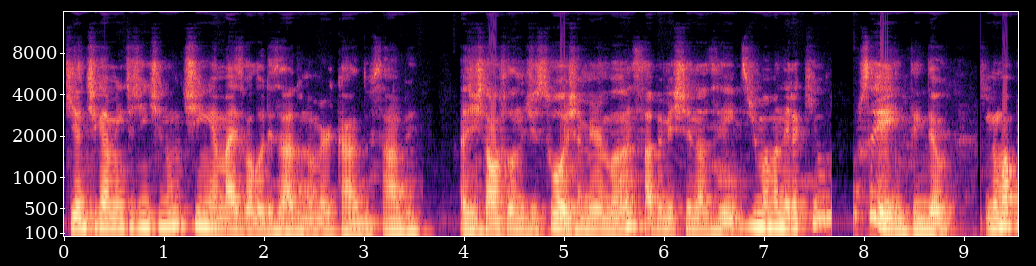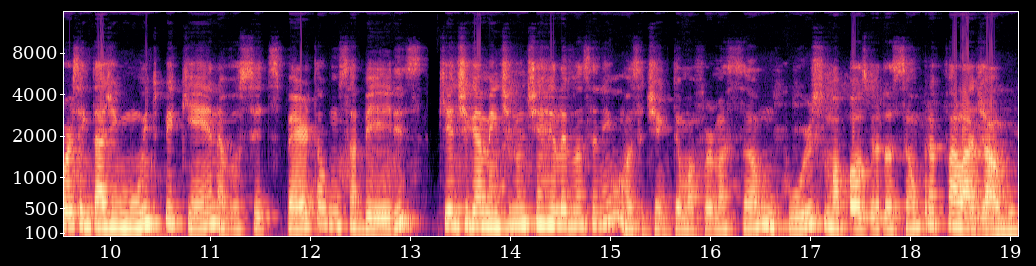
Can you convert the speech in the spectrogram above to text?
que antigamente a gente não tinha mais valorizado no mercado, sabe? A gente tava falando disso hoje. A minha irmã sabe mexer nas redes de uma maneira que eu não sei, entendeu? Numa porcentagem muito pequena, você desperta alguns saberes que antigamente não tinha relevância nenhuma. Você tinha que ter uma formação, um curso, uma pós-graduação para falar de algo.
